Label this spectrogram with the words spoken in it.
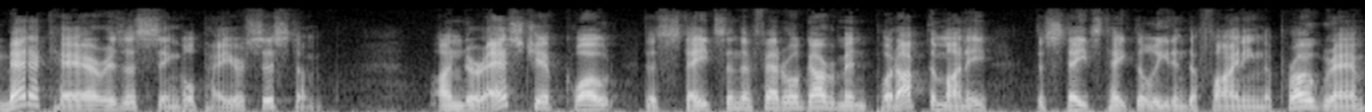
Medicare is a single payer system. Under S chip, quote, the states and the federal government put up the money the states take the lead in defining the program,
